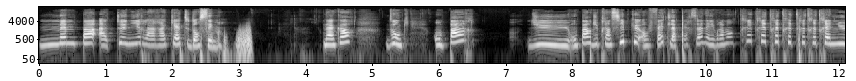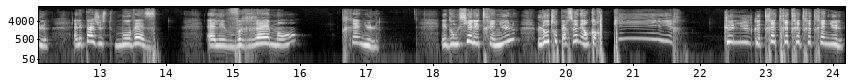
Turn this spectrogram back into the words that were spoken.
même pas à tenir la raquette dans ses mains. D'accord? Donc, on part du, on part du principe que, en fait, la personne, elle est vraiment très, très, très, très, très, très, très nulle. Elle n'est pas juste mauvaise. Elle est vraiment très nulle. Et donc, si elle est très nulle, l'autre personne est encore pire que nulle, que très, très, très, très, très nulle.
